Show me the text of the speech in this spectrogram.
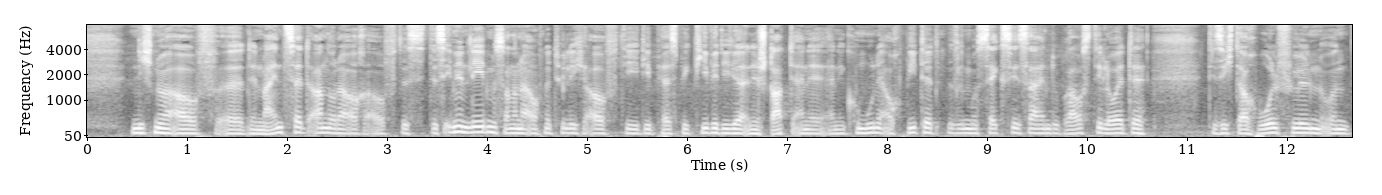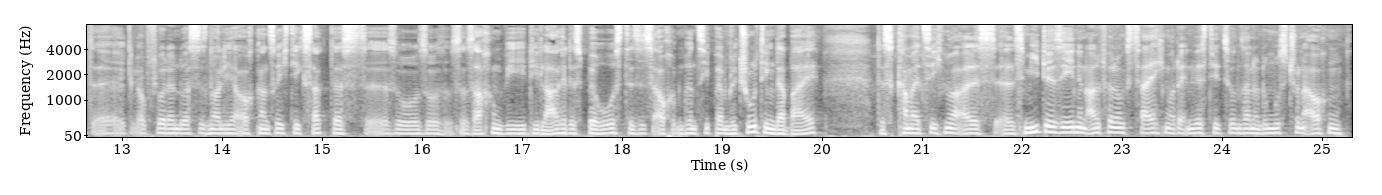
nicht nur auf äh, den Mindset an oder auch auf das, das Innenleben, sondern auch natürlich auf die, die Perspektive, die dir eine Stadt, eine, eine Kommune auch bietet. Ein bisschen muss sexy sein, du brauchst die Leute, die sich da auch wohlfühlen. Und ich äh, glaube, Florian, du hast es neulich auch ganz richtig gesagt, dass äh, so, so, so Sachen wie die Lage des Büros, das ist auch im Prinzip beim Recruiting dabei. Das kann man jetzt nicht nur als, als Miete sehen, in Anführungszeichen, oder Investition, sondern du musst schon auch ein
